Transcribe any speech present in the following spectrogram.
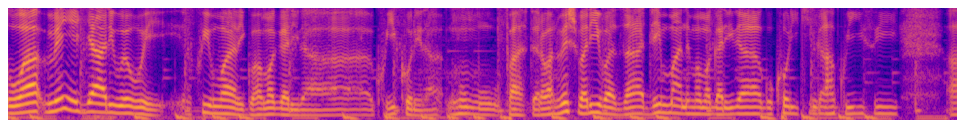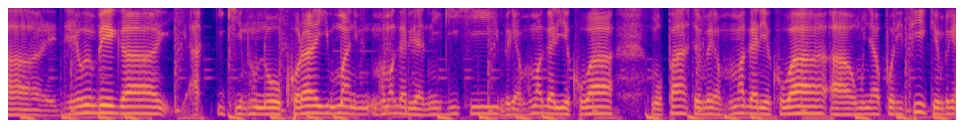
wamenye ryari wewe ko imana iguhamagarira kuyikorera nk'umupasiteri abantu benshi baribaza je imana impamagarira gukora iki ngaha ku isi? Jewe mbega ikintu nokora imana impamagarira ni igiki? Mbega yampamagariye kuba umupasiteri mbega yampamagariye kuba ah, umunyapolitike mbega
